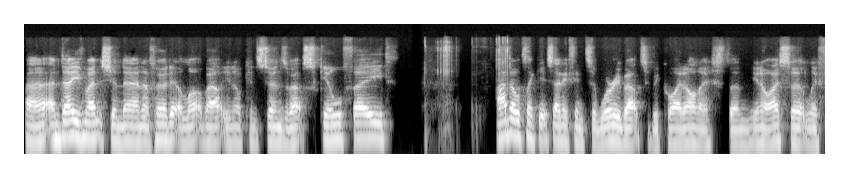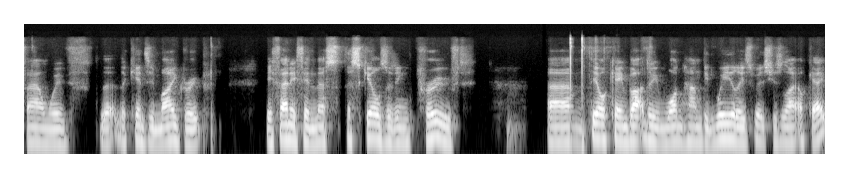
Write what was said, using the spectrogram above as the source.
Uh, and Dave mentioned there, and I've heard it a lot about, you know, concerns about skill fade. I don't think it's anything to worry about, to be quite honest. And, you know, I certainly found with the, the kids in my group, if anything, the, the skills had improved um, they all came back doing one-handed wheelies, which is like, okay,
